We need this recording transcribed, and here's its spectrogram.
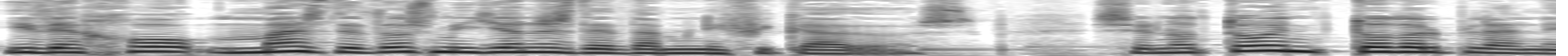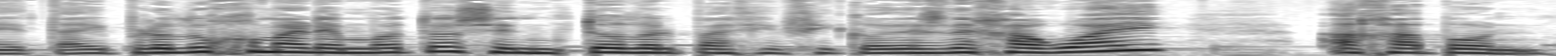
y dejó más de 2 millones de damnificados. Se notó en todo el planeta y produjo maremotos en todo el Pacífico, desde Hawái a Japón.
